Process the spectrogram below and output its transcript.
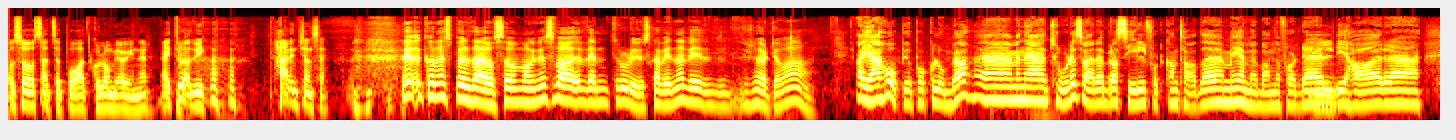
og så satse på at Colombia vinner. Jeg tror at vi har en sjanse. Eh, kan jeg spørre deg også, Magnus. Hvem tror du skal vinne? Vi hørte jo hva ja, jeg håper jo på Colombia, eh, men jeg tror dessverre Brasil fort kan ta det med hjemmebanefordel. Mm. De, har, eh,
